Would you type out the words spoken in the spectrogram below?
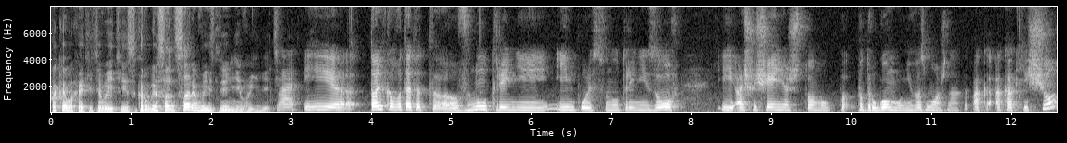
Пока вы хотите выйти из круга сансары, вы из нее не выйдете. Да, и только вот этот э, внутренний импульс, внутренний зов и ощущение, что ну, по- по-другому невозможно. А, а как еще?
